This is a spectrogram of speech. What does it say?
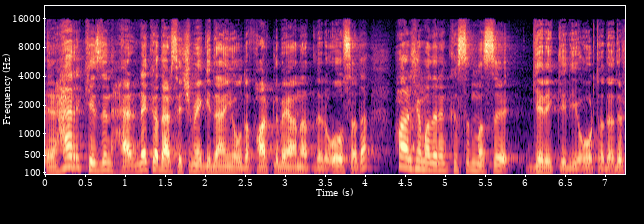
e, herkesin her ne kadar seçime giden yolda farklı beyanatları olsa da harcamaların kısılması gerekliliği ortadadır.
